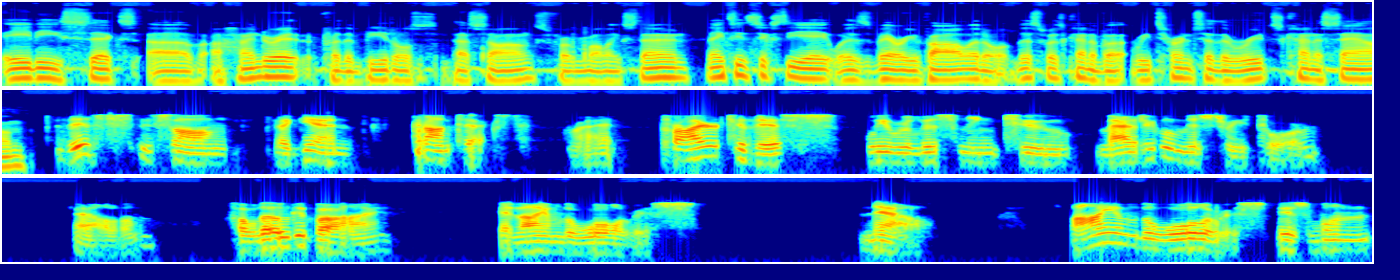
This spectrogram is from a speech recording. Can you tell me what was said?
86 of 100 for the Beatles' best songs from Rolling Stone. 1968 was very volatile. This was kind of a return to the roots kind of sound. This song, again, context, right? Prior to this, we were listening to Magical Mystery Tour album, Hello Goodbye, and I Am the Walrus. Now, I Am the Walrus is one,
